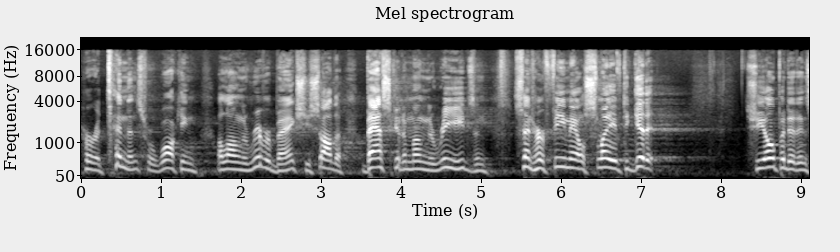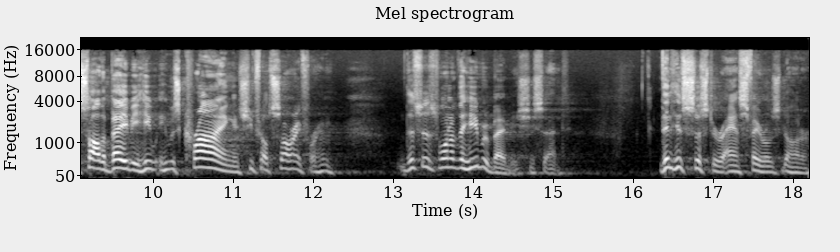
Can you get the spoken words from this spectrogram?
her attendants were walking along the riverbank. She saw the basket among the reeds and sent her female slave to get it. She opened it and saw the baby. He, he was crying, and she felt sorry for him. This is one of the Hebrew babies, she said. Then his sister asked Pharaoh's daughter,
